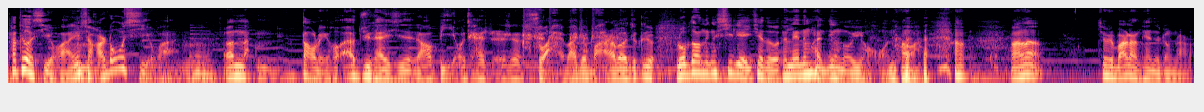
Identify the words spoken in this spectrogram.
他特喜欢，因为小孩都喜欢。嗯，然后拿到了以后，哎，巨开心，然后比划就开始就甩吧，就玩吧，就就萝卜刀那个系列一切都有，他连那款镜都有，你知道吗？完了，就是玩两天就扔这儿了。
